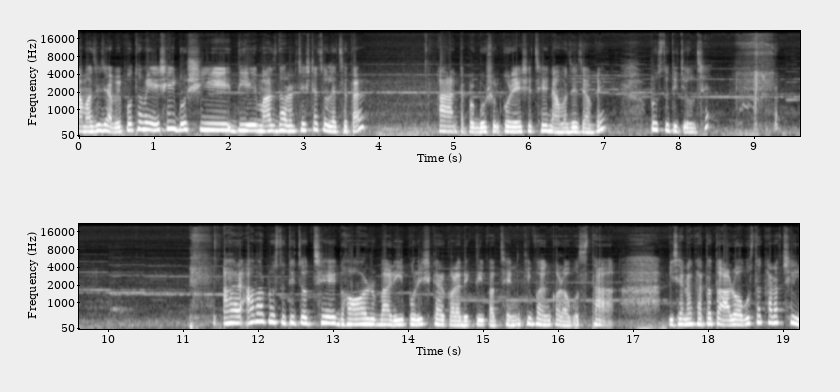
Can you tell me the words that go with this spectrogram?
নামাজে যাবে। প্রথমে এসেই বসি দিয়ে মাছ ধরার চেষ্টা চলেছে তার। তারপর গোসল করে এসেছে, নামাজে যাবে। প্রস্তুতি চলছে। আর আমার প্রস্তুতি চলছে ঘর, বাড়ি পরিষ্কার করা, দেখতেই পাচ্ছেন কি ভয়ঙ্কর অবস্থা। বিছানা, খাতা তো আরও অবস্থা খারাপ ছিল।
